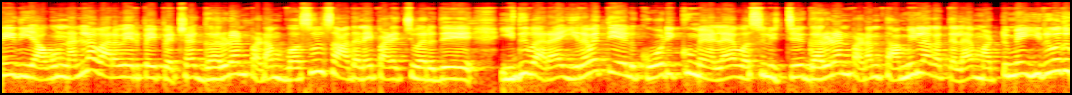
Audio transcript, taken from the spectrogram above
ரீதியாகவும் நல்ல வரவேற்பை பெற்ற கருடன் படம் வசூல் சாதனை படைச்சு வருது. இதுவரை இருபத்தி ஏழு கோடிக்கும் மேலே வசூலித்து கருடன் படம் தமிழகத்தில் மட்டுமே இருபது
